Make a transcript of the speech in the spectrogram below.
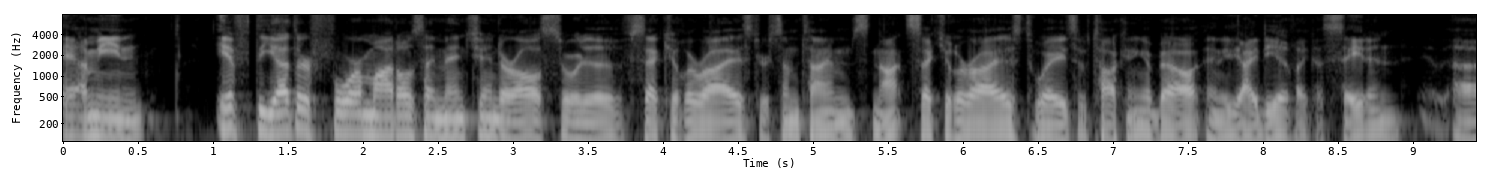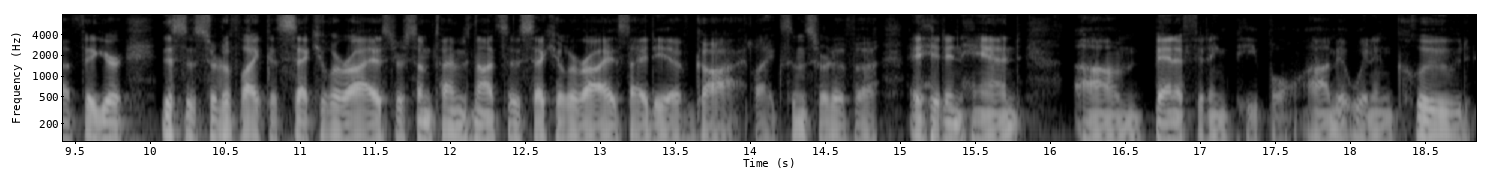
I mean, if the other four models I mentioned are all sort of secularized or sometimes not secularized ways of talking about, and the idea of like a Satan uh, figure. This is sort of like a secularized or sometimes not so secularized idea of God, like some sort of a, a hidden hand um, benefiting people. Um, it would include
